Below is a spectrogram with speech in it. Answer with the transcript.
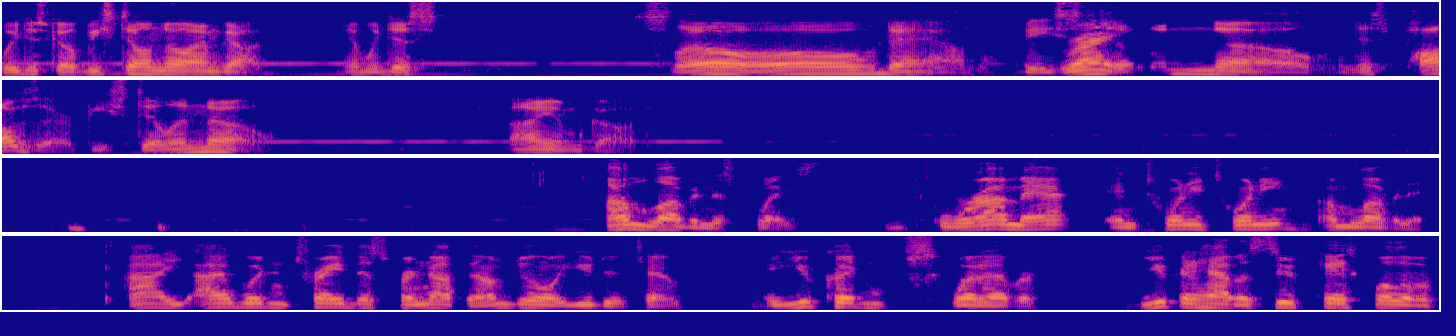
We just go, be still and know I'm God. And we just slow down. Be still right. and know. And just pause there. Be still and know. I am God. I'm loving this place. Where I'm at in 2020, I'm loving it. I I wouldn't trade this for nothing. I'm doing what you do, Tim. You couldn't, whatever. You could have a suitcase full of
